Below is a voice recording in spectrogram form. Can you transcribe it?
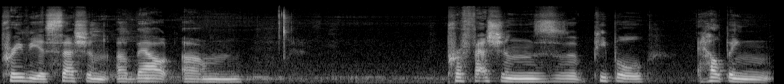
previous session about um, professions, uh, people helping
